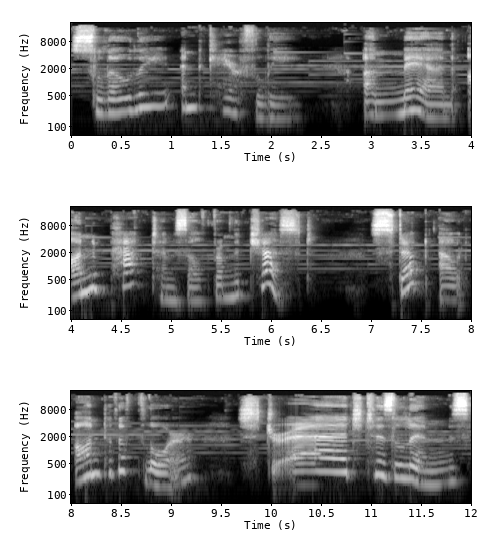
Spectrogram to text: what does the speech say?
Slowly and carefully, a man unpacked himself from the chest, stepped out onto the floor, stretched his limbs,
